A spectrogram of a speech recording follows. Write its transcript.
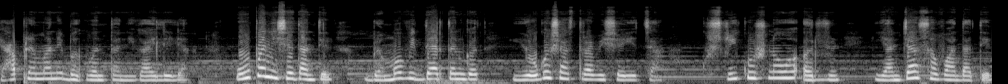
ह्याप्रमाणे भगवंतांनी गायलेल्या उपनिषेधांतील ब्रह्मविद्यार्थ्यांगत योगशास्त्राविषयीचा श्रीकृष्ण व अर्जुन यांच्या संवादातील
